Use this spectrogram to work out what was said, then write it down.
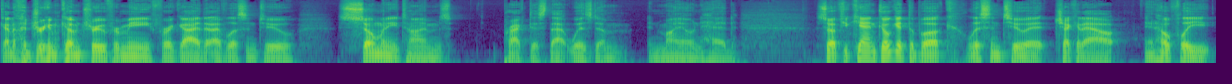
kind of a dream come true for me, for a guy that I've listened to so many times practice that wisdom in my own head. So if you can, go get the book, listen to it, check it out, and hopefully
